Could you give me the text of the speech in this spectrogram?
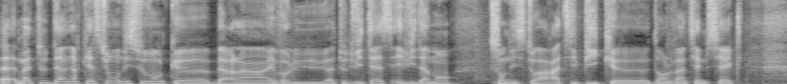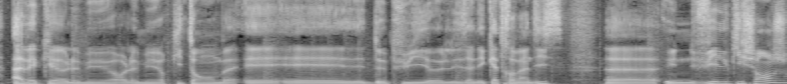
Euh, ma toute dernière question, on dit souvent que Berlin évolue à toute vitesse. Évidemment, son histoire atypique euh, dans le XXe siècle, avec euh, le mur, le mur qui tombe, et, et depuis les années 90, une ville qui change?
